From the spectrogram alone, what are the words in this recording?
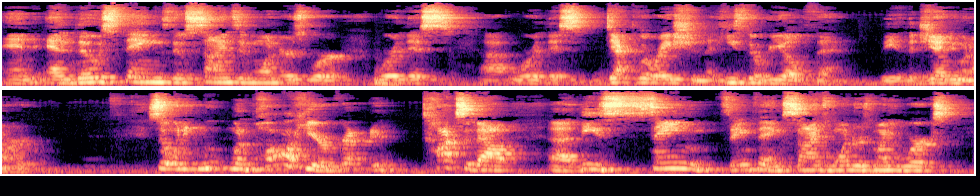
and, and those things, those signs and wonders were, were, this, uh, were this declaration that he's the real thing, the, the genuine article. So when, when Paul here talks about uh, these same, same things, signs, wonders, mighty works,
